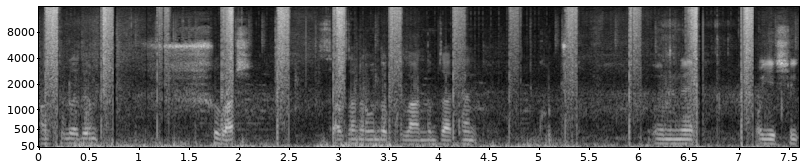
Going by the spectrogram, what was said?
hatırladığım şu var. Sazan avında kullandım zaten kurtçuk. Önüne o yeşil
